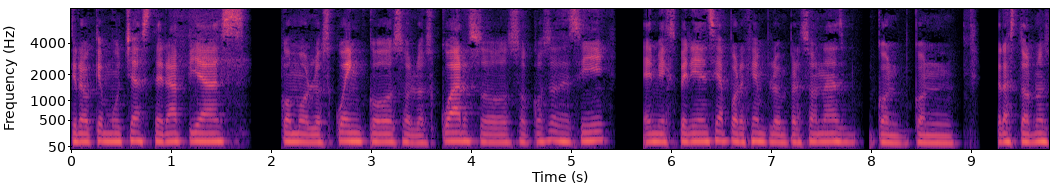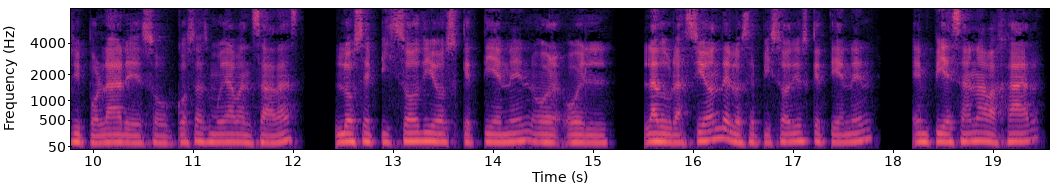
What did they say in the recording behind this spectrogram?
creo que muchas terapias como los cuencos o los cuarzos o cosas así, en mi experiencia, por ejemplo, en personas con, con trastornos bipolares o cosas muy avanzadas, los episodios que tienen o, o el, la duración de los episodios que tienen empiezan a bajar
